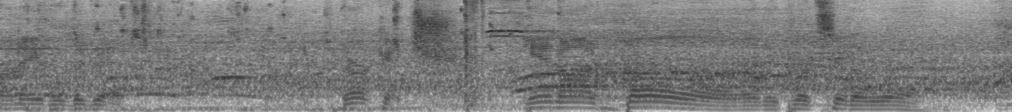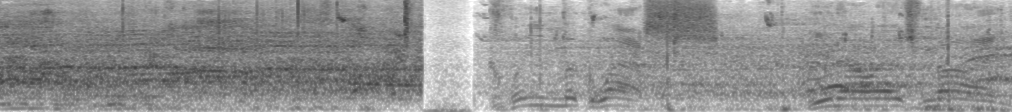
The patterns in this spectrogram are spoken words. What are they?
unable to go. Nurkic in on Ball, and he puts it away. clean the glass. He now has nine.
